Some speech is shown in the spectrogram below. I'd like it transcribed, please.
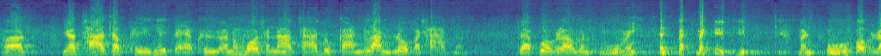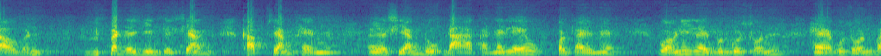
พอยถาสัพเพนี่แต่คืออนุโมทนาสาธุการลั่นโลกธาตุนั่นแต่พวกเรามันหูไม่ไม่ได้ยินมันหูพวกเรามันมันได้ยินแต่เสียงขับเสียงเพลงเอ่อเสียงดุด่ากันในเลวเข้าใจไหมพวกนี้ได้บุญกุศล แห่กุศลไป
